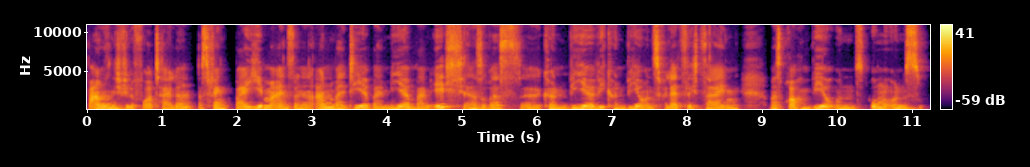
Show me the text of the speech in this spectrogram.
wahnsinnig viele Vorteile. Das fängt bei jedem Einzelnen an, bei dir, bei mir, beim Ich. Also was äh, können wir, wie können wir uns verletzlich zeigen? Was brauchen wir uns, um uns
